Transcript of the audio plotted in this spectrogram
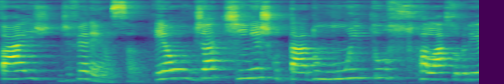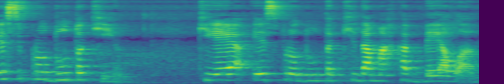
faz diferença. Eu já tinha escutado muito falar sobre esse produto aqui, que é esse produto aqui da marca Bella.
